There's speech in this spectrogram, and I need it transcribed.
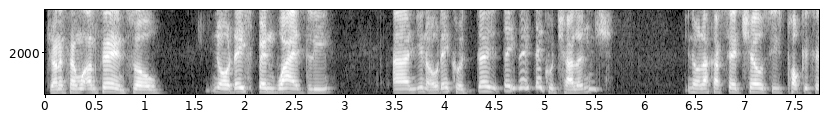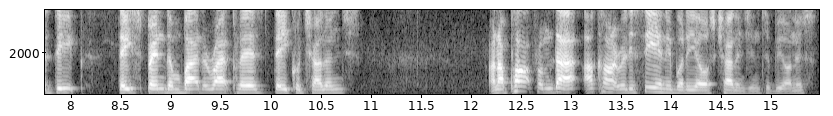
Do you understand what I'm saying? So, you know, they spend wisely and, you know, they could they, they, they, they could challenge. You know, like I said, Chelsea's pockets are deep. They spend and buy the right players. They could challenge. And apart from that, I can't really see anybody else challenging, to be honest.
